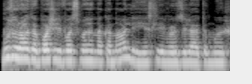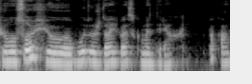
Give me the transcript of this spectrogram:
Буду рада бачити вас в мене на каналі. Якщо ви розділяєте мою філософію, буду ждати вас в коментарях. Пока.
